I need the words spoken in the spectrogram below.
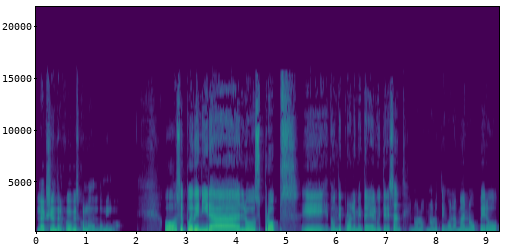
la acción del jueves con la del domingo. O se pueden ir a los props, eh, donde probablemente hay algo interesante. No lo, no lo, tengo a la mano, pero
